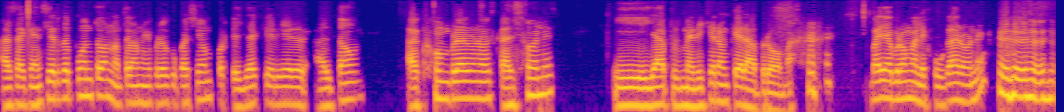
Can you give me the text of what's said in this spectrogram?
hasta que en cierto punto notaron mi preocupación porque ya quería ir al town a comprar unos calzones y ya pues me dijeron que era broma. Vaya broma le jugaron, ¿eh?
